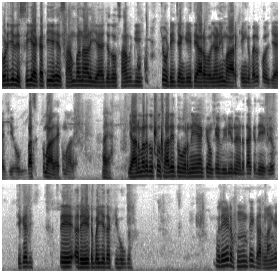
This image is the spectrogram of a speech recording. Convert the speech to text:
ਥੋੜੀ ਜਿਹੀ ਲਿੱਸੀ ਹੈ ਕੱਟੀ ਇਹ ਸਾਂਭਣ ਵਾਲੀ ਹੈ ਜਦੋਂ ਸਾਂਭ ਗਈ ਝੋਟੀ ਚੰਗੀ ਤਿਆਰ ਹੋ ਜਾਣੀ ਮਾਰਕਿੰਗ ਬਿਲਕੁਲ ਜਾਇਜ਼ ਜੀ ਹੋਊਗੀ। ਬਸ ਕਮਾ ਲਿਆ ਕਮਾ ਲਿਆ। ਆਇਆ। ਜਾਨਵਰ ਦੋਸਤੋ ਸਾਰੇ ਤੋਰਨੇ ਆ ਕਿਉਂਕਿ ਵੀਡੀਓ ਨੂੰ ਐਂਡ ਤੱਕ ਦੇਖ ਲਿਓ ਠੀਕ ਹੈ ਜੀ? ਤੇ ਰੇਟ ਬਈ ਇਹਦਾ ਕੀ ਹੋਊਗਾ? ਰੇਟ ਫੋਨ ਤੇ ਕਰ ਲਾਂਗੇ।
